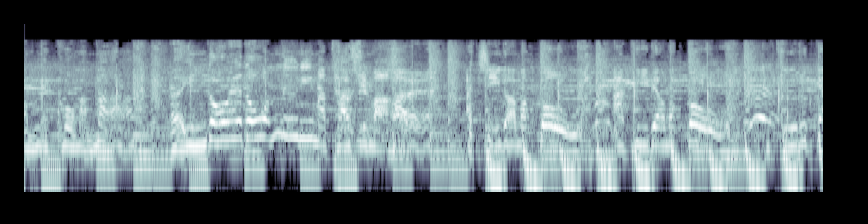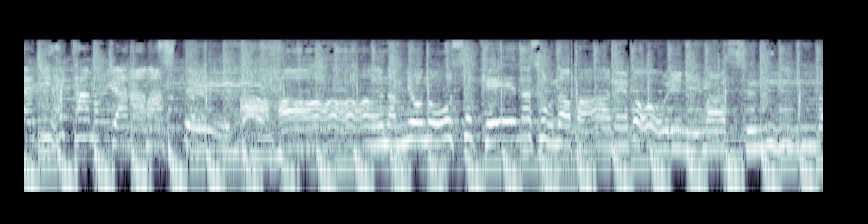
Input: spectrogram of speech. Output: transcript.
어, 매콤한 맛, 어, 인도에도 없는 이 맛 타지마할. 아 찍어 먹고 아 비벼 먹고 그릇까지 핥아 먹자 나마스테 아하, 남녀노소 개나 소나 반해버린 이 맛은 너.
